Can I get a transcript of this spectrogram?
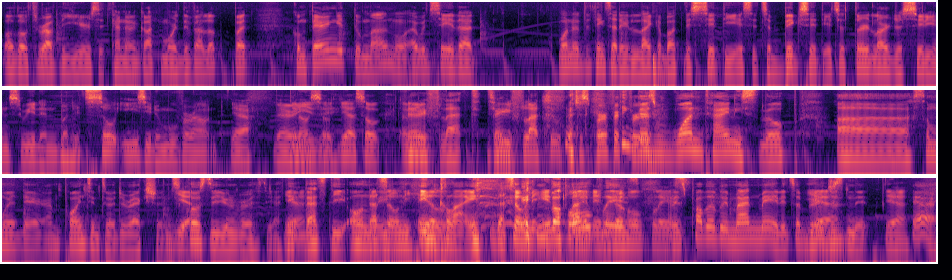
although throughout the years it kind of got more developed. But comparing it to Malmo, I would say that one of the things that I like about this city is it's a big city. It's the third largest city in Sweden, but Mhm. it's so easy to move around. Yeah, very you know? easy. So, yeah, so I very mean, flat. very flat too, which is perfect. I think for. there's one tiny slope uh somewhere there. I'm pointing to a direction. It's Yeah. close to the university. I think Yeah. that's the only, That's the only hill. incline. That's the only in the incline whole in the whole place. and it's probably man-made. It's a bridge, Yeah. isn't it? yeah, Yeah.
